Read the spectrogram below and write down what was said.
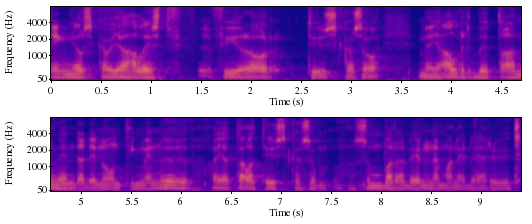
engelska och jag har läst fyra år tyska så, men jag har aldrig behövt använda det någonting. Men nu har jag talat tyska som, som bara den när man är där ute.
